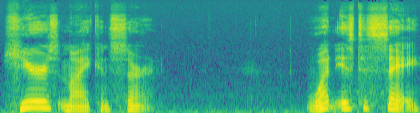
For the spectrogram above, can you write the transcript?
Here's my concern. What is to say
